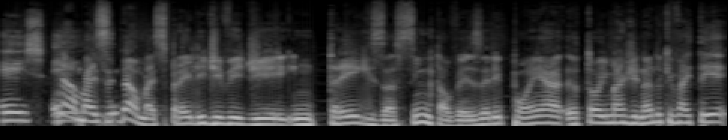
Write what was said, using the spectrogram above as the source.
ex, ex Não, mas não, mas para ele dividir em três assim, talvez ele ponha. Eu tô imaginando que vai ter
